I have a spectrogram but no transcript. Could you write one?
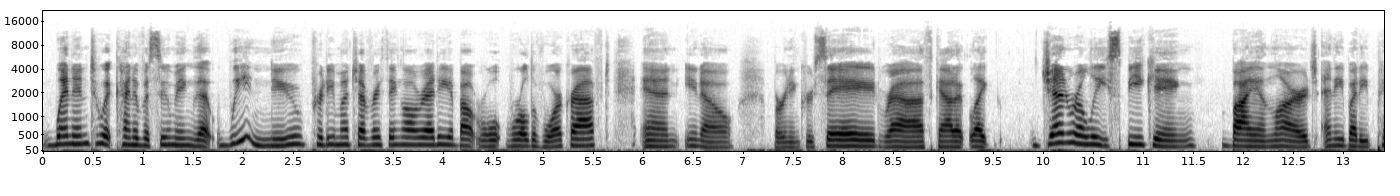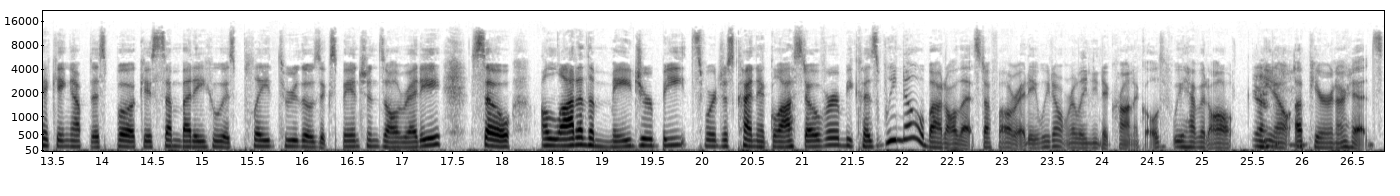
went into it kind of assuming that we knew pretty much everything already about Ro- World of Warcraft and, you know, Burning Crusade, Wrath, like generally speaking, by and large, anybody picking up this book is somebody who has played through those expansions already. So a lot of the major beats were just kind of glossed over because we know about all that stuff already. We don't really need it chronicled. We have it all, Yeah. you know, up here in our heads.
